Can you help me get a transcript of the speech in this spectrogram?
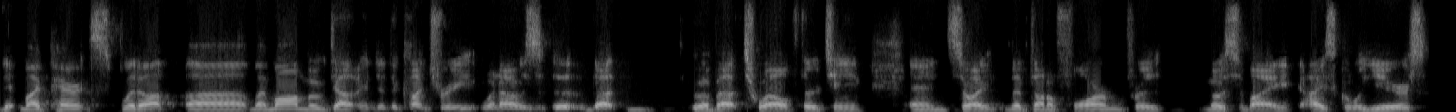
th- my parents split up. Uh, my mom moved out into the country when I was uh, about about 12, 13, and so I lived on a farm for most of my high school years.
